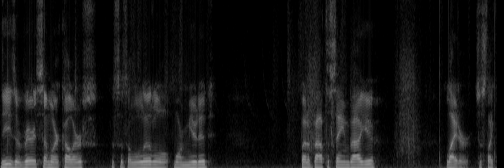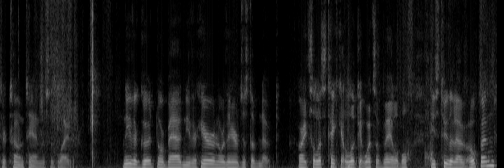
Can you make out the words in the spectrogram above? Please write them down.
These are very similar colors. This is a little more muted, but about the same value. Lighter, just like their tone tan, this is lighter. Neither good nor bad, neither here nor there, just of note. All right, so let's take a look at what's available. These two that I've opened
